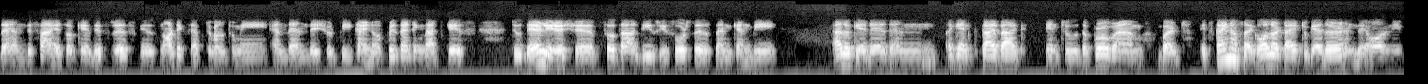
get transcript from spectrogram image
then decides, okay, this risk is not acceptable to me, and then they should be kind of presenting that case to their leadership so that these resources then can be allocated and again tie back into the program. But it's kind of like all are tied together and they all need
